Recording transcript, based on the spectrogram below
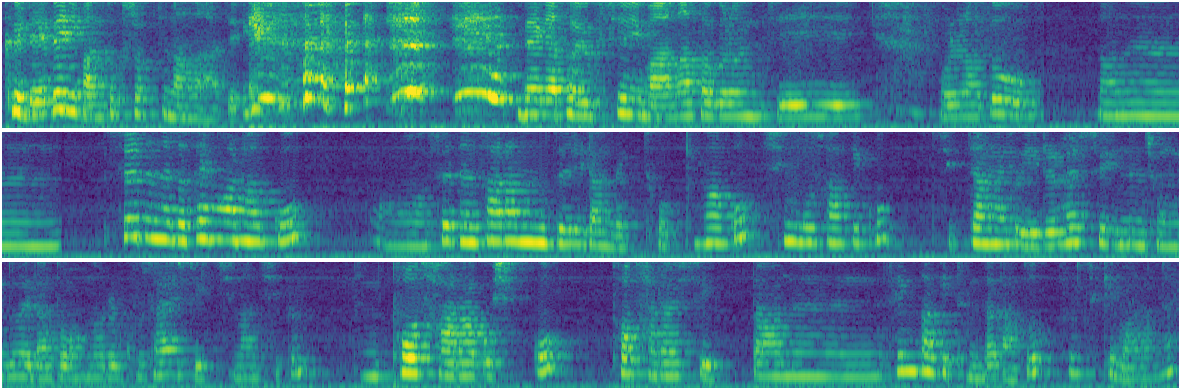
그 레벨이 만족스럽진 않아 아직. 내가 더 욕심이 많아서 그런지 몰라도 나는 스웨덴에서 생활하고 어, 스웨덴 사람들이랑 네트워킹하고 친구 사귀고 직장에서 일을 할 수 있는 정도의 나도 언어를 구사할 수 있지만 지금 음, 더 잘하고 싶고 더 잘할 수 있다는 생각이 든다 나도 솔직히 말하면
